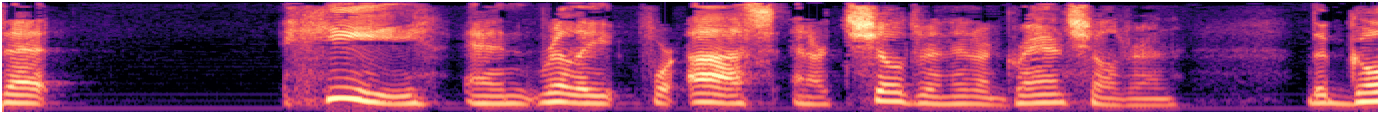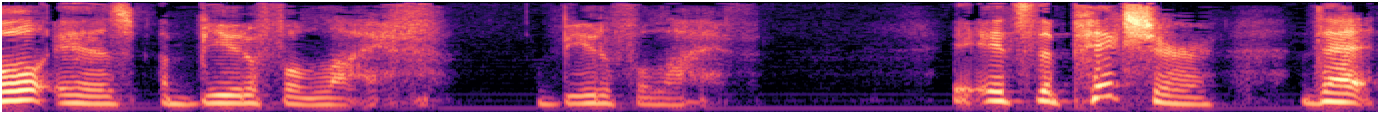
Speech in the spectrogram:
that he and really for us and our children and our grandchildren the goal is a beautiful life. Beautiful life. It's the picture that,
